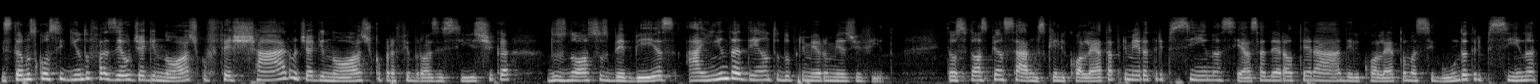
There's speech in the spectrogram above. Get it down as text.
Estamos conseguindo fazer o diagnóstico, fechar o diagnóstico para fibrose cística dos nossos bebês ainda dentro do primeiro mês de vida. Então, se nós pensarmos que ele coleta a primeira tripsina, se essa der alterada, ele coleta uma segunda tripsina,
